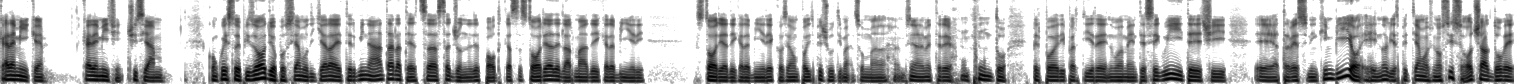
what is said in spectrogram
Cari amiche, cari amici, ci siamo. Con questo episodio possiamo dichiarare terminata la terza stagione del podcast Storia dell'Arma dei Carabinieri. Storia dei Carabinieri, ecco, siamo un po' dispiaciuti, ma insomma bisogna mettere un punto per poi ripartire nuovamente. Seguiteci eh, attraverso il link in bio e noi vi aspettiamo sui nostri social dove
